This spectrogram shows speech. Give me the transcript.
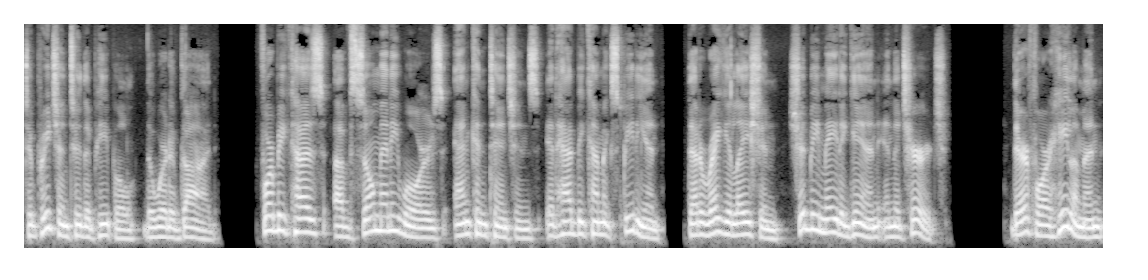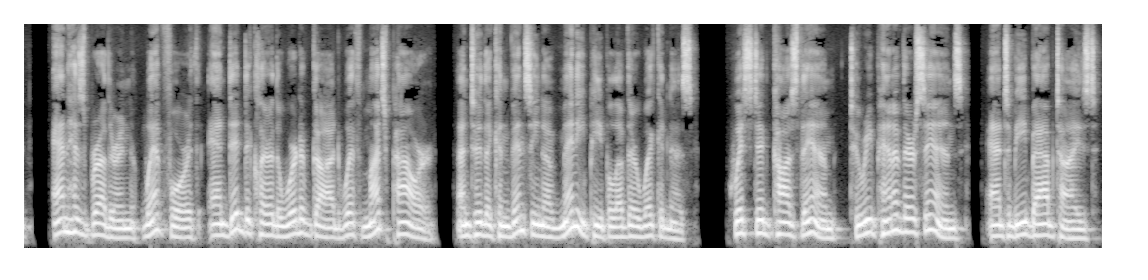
to preach unto the people the word of God. For because of so many wars and contentions, it had become expedient that a regulation should be made again in the church. Therefore Helaman and his brethren went forth and did declare the word of God with much power unto the convincing of many people of their wickedness, which did cause them to repent of their sins and to be baptized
